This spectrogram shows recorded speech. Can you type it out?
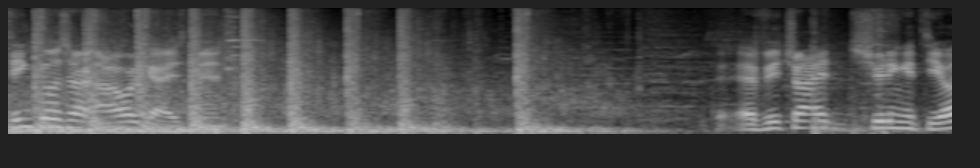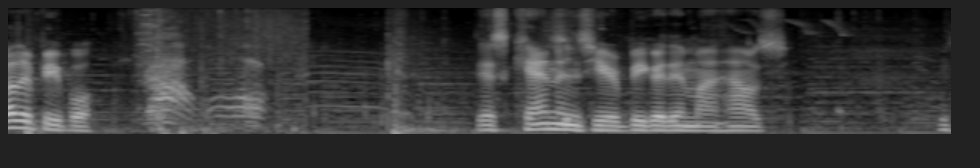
Think those are our guys, man. Have you tried shooting at the other people? There's cannons here bigger than my house.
